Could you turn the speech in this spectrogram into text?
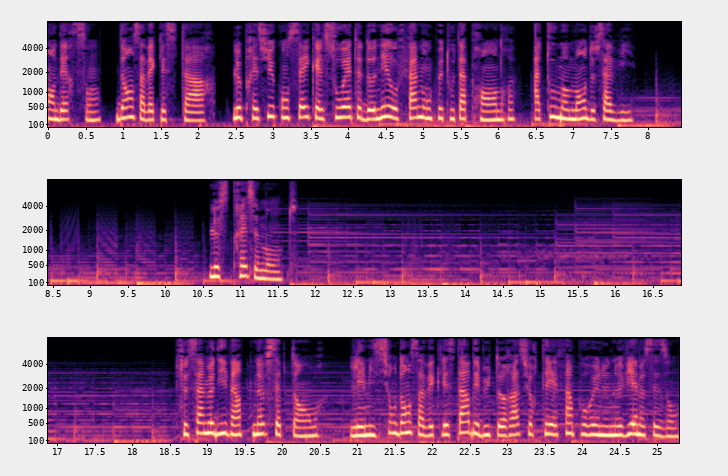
Anderson, Danse avec les stars, le précieux conseil qu'elle souhaite donner aux femmes on peut tout apprendre, à tout moment de sa vie. Le stress monte. Ce samedi 29 septembre, l'émission Danse avec les stars débutera sur TF1 pour une neuvième saison.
